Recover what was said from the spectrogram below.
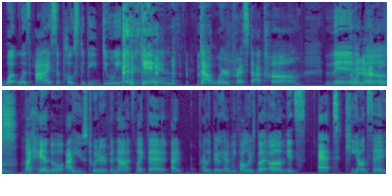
what was I supposed to be doing again dot wordpress dot com. Then And what are your um, handles? My handle I use Twitter, but not like that. I probably barely have any followers, but um, it's at Kiyance,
